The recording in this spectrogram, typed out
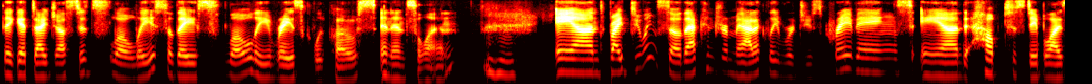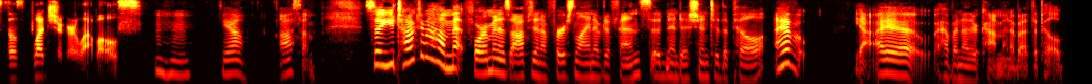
They get digested slowly, so they slowly raise glucose and insulin. Mm-hmm. And by doing so, that can dramatically reduce cravings and help to stabilize those blood sugar levels. Mm-hmm. Yeah. Awesome. So you talked about how metformin is often a first line of defense in addition to the pill. I have, yeah, I uh, have another comment about the pill,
